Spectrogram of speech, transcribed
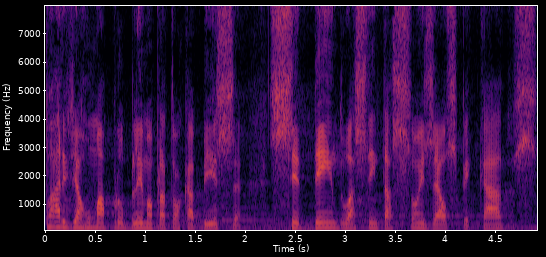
Pare de arrumar problema para a tua cabeça, cedendo às tentações e aos pecados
